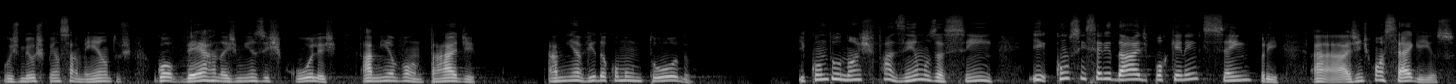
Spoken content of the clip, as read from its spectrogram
os meus pensamentos, governa as minhas escolhas, a minha vontade, a minha vida como um todo. E quando nós fazemos assim, e com sinceridade, porque nem sempre a, a gente consegue isso.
